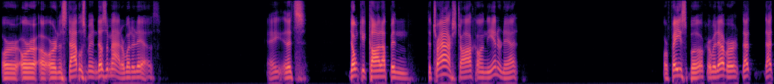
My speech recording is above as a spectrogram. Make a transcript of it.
or or or an establishment, it doesn't matter what it is. Okay? It's don't get caught up in the trash talk on the internet or Facebook or whatever. That that,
